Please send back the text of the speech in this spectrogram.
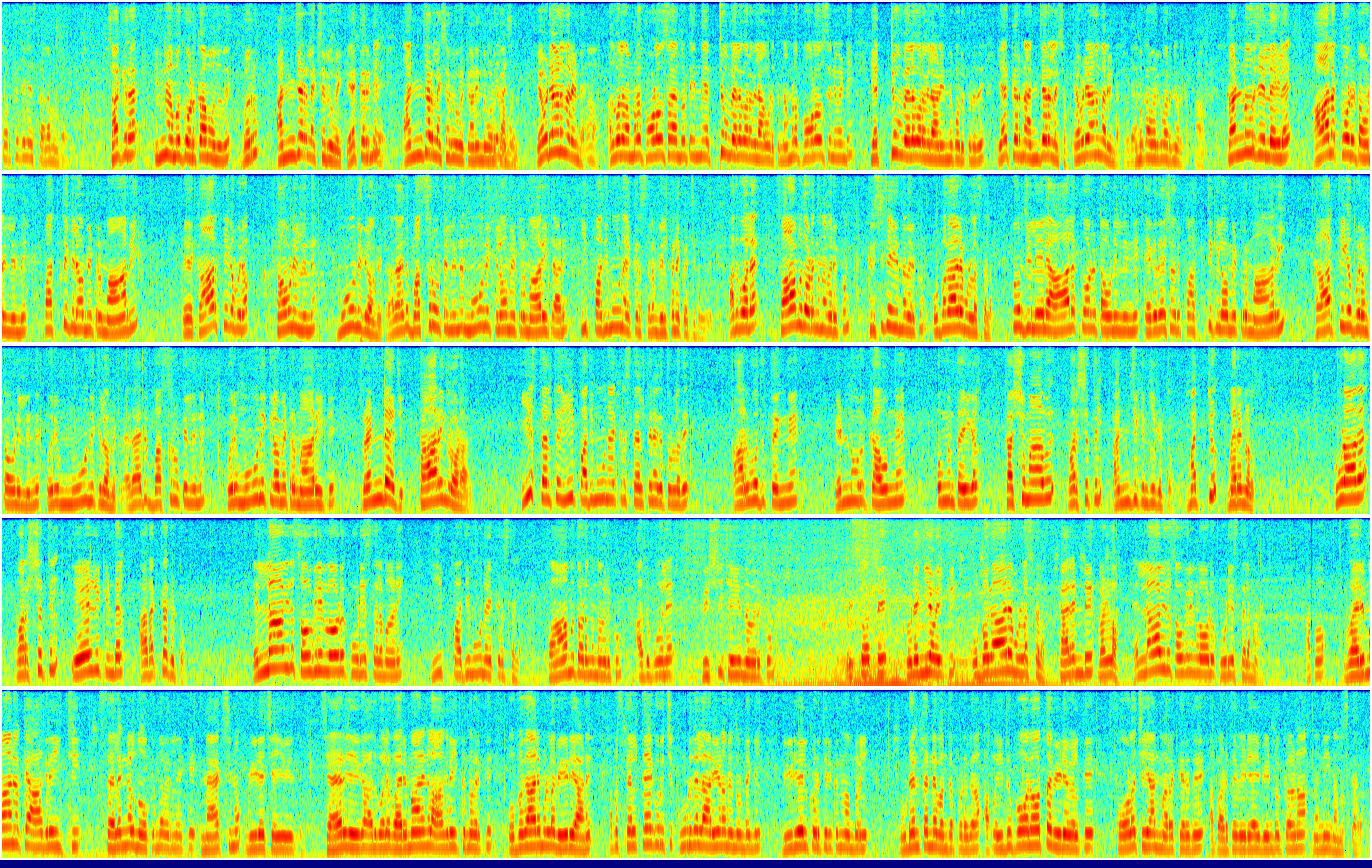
കുറച്ചതിന് സ്ഥലമുണ്ടോ? ഷാക്കിറെ ഇന്ന് നമുക്ക് കൊടുക്കാൻ പോകുന്നത് വെറും അഞ്ചര ലക്ഷം രൂപയ്ക്ക് ഏക്കറിന് അഞ്ചര? ലക്ഷം രൂപയ്ക്കാണ് ഇന്ന് കൊടുക്കാൻ പോകുന്നത്. എവിടെയാണെന്ന് അറിയണ്ടേ? അതുപോലെ നമ്മളെ ഫോളോവേഴ്സ് ആയത് തൊട്ട് ഇന്ന് ഏറ്റവും വില കുറവിലാണ് കൊടുക്കുന്നത്. നമ്മുടെ ഫോളോവേഴ്സിന് വേണ്ടി ഏറ്റവും വില കുറവിലാണ് ഇന്ന് കൊടുക്കുന്നത്. ഏക്കറിന് അഞ്ചര ലക്ഷം. എവിടെയാണെന്ന് അറിയണ്ടേ? നമുക്ക് അവർക്ക് പറഞ്ഞു കൊടുക്കാം. കണ്ണൂർ ജില്ലയിലെ ആലക്കോട് ടൗണിൽ നിന്ന് പത്ത് കിലോമീറ്റർ മാറി കാർത്തികപുരം ടൗണിൽ നിന്ന് മൂന്ന് കിലോമീറ്റർ അതായത് ബസ് റൂട്ടിൽ നിന്ന് മൂന്ന് കിലോമീറ്റർ മാറിയിട്ടാണ് ഈ പതിമൂന്ന് ഏക്കർ സ്ഥലം വിൽപ്പനയ്ക്ക് വെച്ചിട്ടുള്ളത്. അതുപോലെ ഫാം തുടങ്ങുന്നവർക്കും കൃഷി ചെയ്യുന്നവർക്കും ഉപകാരമുള്ള സ്ഥലം. കണ്ണൂർ ജില്ലയിലെ ആലക്കോട് ടൗണിൽ നിന്ന് ഏകദേശം ഒരു പത്ത് കിലോമീറ്റർ മാറി കാർത്തികപുരം ടൗണിൽ നിന്ന് ഒരു മൂന്ന് കിലോമീറ്റർ അതായത് ബസ് റൂട്ടിൽ നിന്ന് ഒരു മൂന്ന് കിലോമീറ്റർ മാറിയിട്ട് ഫ്രണ്ടേജ് ടാറിംഗ് റോഡാണ് ഈ സ്ഥലത്ത് ഈ പതിമൂന്ന് ഏക്കർ സ്ഥലത്തിനകത്തുള്ളത് അറുപത് തെങ്ങ് എണ്ണൂറ് കവുങ്ങ് കവുങ്ങും തൈകൾ കശുമാവ് വർഷത്തിൽ അഞ്ച് കിൻഡൽ കിട്ടും. മറ്റു മരങ്ങളും. കൂടാതെ വർഷത്തിൽ ഏഴ് കിൻഡൽ അടക്ക കിട്ടും. എല്ലാവിധ സൗകര്യങ്ങളോട് കൂടിയ സ്ഥലമാണ് ഈ പതിമൂന്ന് ഏക്കർ സ്ഥലം. ഫാം തുടങ്ങുന്നവർക്കും അതുപോലെ കൃഷി ചെയ്യുന്നവർക്കും റിസോർട്ട് തുടങ്ങിയവയ്ക്ക് ഉപകാരമുള്ള സ്ഥലം. കരണ്ട് വെള്ളം എല്ലാവിധ സൗകര്യങ്ങളോട് കൂടിയ സ്ഥലമാണ്. അപ്പോൾ വരുമാനമൊക്കെ ആഗ്രഹിച്ച് സ്ഥലങ്ങൾ നോക്കുന്നവരിലേക്ക് മാക്സിമം വീഡിയോ ചെയ്യുക ഷെയർ ചെയ്യുക. അതുപോലെ വരുമാനങ്ങൾ ആഗ്രഹിക്കുന്നവർക്ക് ഉപകാരമുള്ള വീഡിയോ ആണ്. അപ്പോൾ സ്ഥലത്തെക്കുറിച്ച് കൂടുതൽ അറിയണമെന്നുണ്ടെങ്കിൽ വീഡിയോയിൽ കൊടുത്തിരിക്കുന്ന നമ്പറിൽ ഉടൻ തന്നെ ബന്ധപ്പെടുക. അപ്പോൾ ഇതുപോലത്തെ വീഡിയോകൾക്ക് ഫോളോ ചെയ്യാൻ മറക്കരുത്. അപ്പോൾ അടുത്ത വീഡിയോ ആയി വീണ്ടും കാണാം. നന്ദി നമസ്കാരം.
